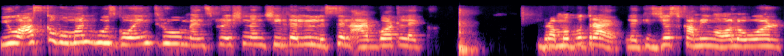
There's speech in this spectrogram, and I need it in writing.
You ask a woman who's going through menstruation and she'll tell you, listen, I've got like Brahmaputra, like it's just coming all over.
